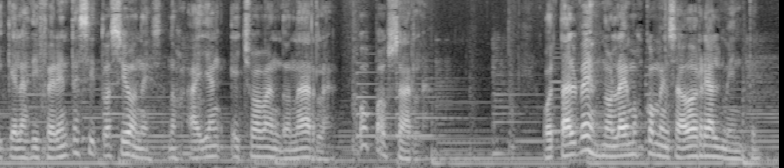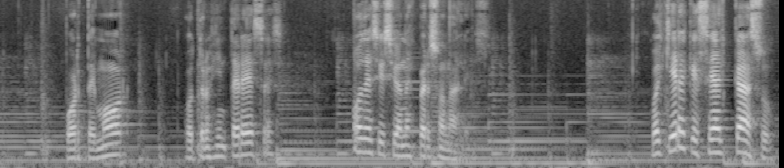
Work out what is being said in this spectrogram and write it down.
y que las diferentes situaciones nos hayan hecho abandonarla o pausarla. O tal vez no la hemos comenzado realmente, por temor, otros intereses o decisiones personales. Cualquiera que sea el caso,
